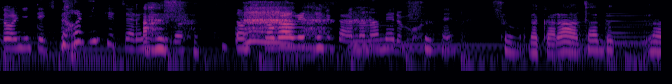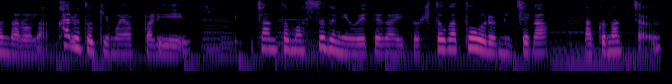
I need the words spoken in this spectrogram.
当に適当にって言っちゃあれだ人が植えてるから斜めるもんね。そう。だからちゃんとなんだろうな。刈る時もやっぱりちゃんとまっすぐに植えてないと人が通る道がなくなっちゃう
